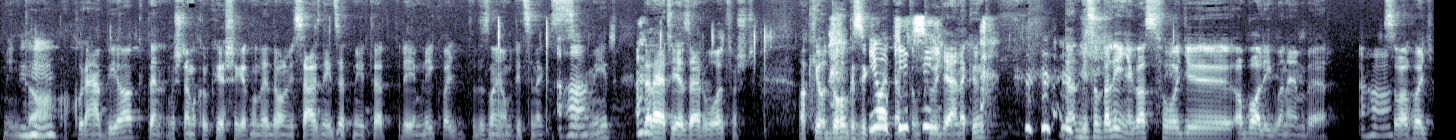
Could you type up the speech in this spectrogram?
mint a, mhm. a korábbiak, de most nem akarok hülyeséget mondani, de valami 100 négyzetmétert rémlik, vagy tehát ez nagyon picinek Aha. számít, de lehet, hogy ezer volt, most aki ott dolgozik, Jó, majd kicsi. nem tudom, küldje el nekünk. De viszont a lényeg az, hogy a balig van ember. Aha. Szóval, hogy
